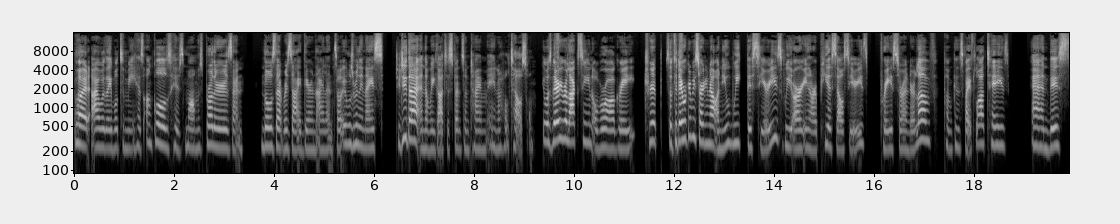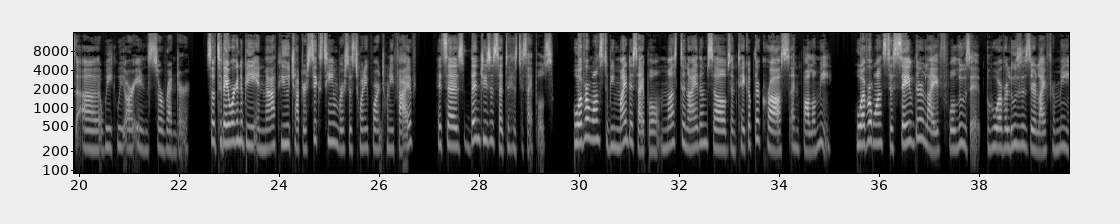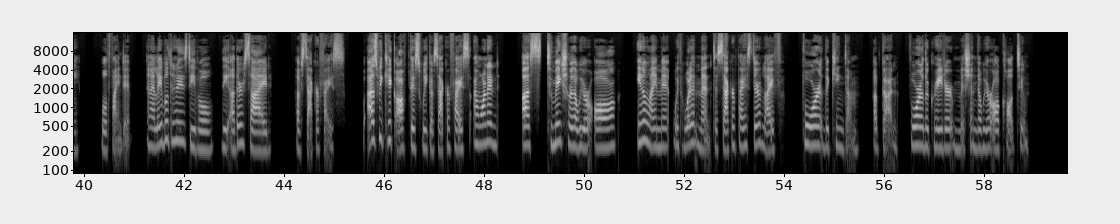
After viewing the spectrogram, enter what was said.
but I was able to meet his uncles, his mom's brothers, and those that reside there in the island. So it was really nice to do that. And then we got to spend some time in a hotel. So it was very relaxing, overall, great trip. So today we're going to be starting out a new week this series. We are in our PSL series Praise, Surrender, Love, Pumpkin Spice Lattes. And this uh, week we are in Surrender. So today we're going to be in Matthew chapter 16, verses 24 and 25. It says, Then Jesus said to his disciples, Whoever wants to be my disciple must deny themselves and take up their cross and follow me. Whoever wants to save their life will lose it, but whoever loses their life for me will find it. And I labeled today's Devo the other side of sacrifice. As we kick off this week of sacrifice, I wanted us to make sure that we were all in alignment with what it meant to sacrifice their life for the kingdom of God, for the greater mission that we are all called to.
